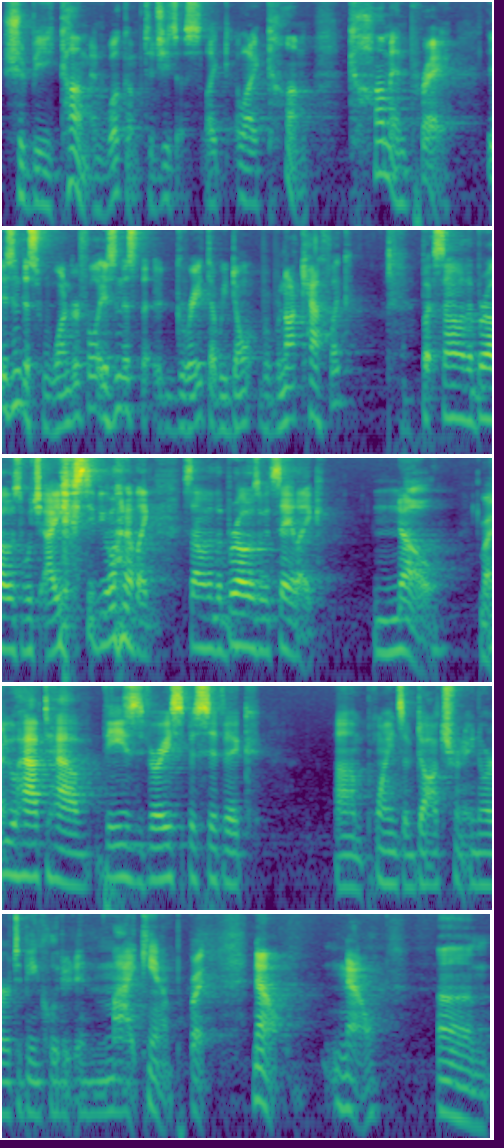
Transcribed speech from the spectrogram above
Should be come and welcome to Jesus. Like like come, come and pray. Isn't this wonderful? Isn't this the, great that we don't we're not Catholic? But some of the bros, which I used to be one of, like some of the bros would say like, no, Right. you have to have these very specific um, points of doctrine in order to be included in my camp. Right. Now, now, um,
